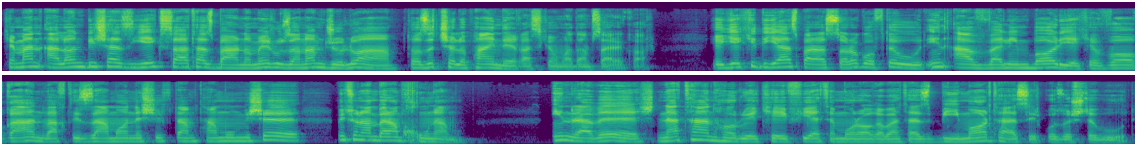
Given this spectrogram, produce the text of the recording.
که من الان بیش از یک ساعت از برنامه روزانم جلو هم تازه 45 دقیقه است که اومدم سر کار. یا یکی دیگه از پرستارا گفته بود این اولین باریه که واقعا وقتی زمان شیفتم تموم میشه می‌تونم برم خونم. این روش نه تنها روی کیفیت مراقبت از بیمار تاثیر گذاشته بود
